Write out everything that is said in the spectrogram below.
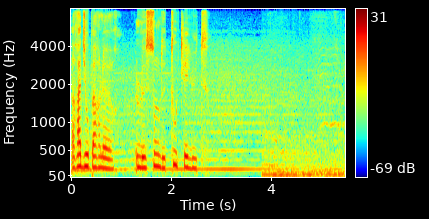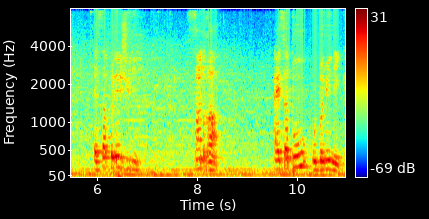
Radio Parleur, le son de toutes les luttes. Elle s'appelait Julie, Sandra, Aïssatou ou Dominique.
